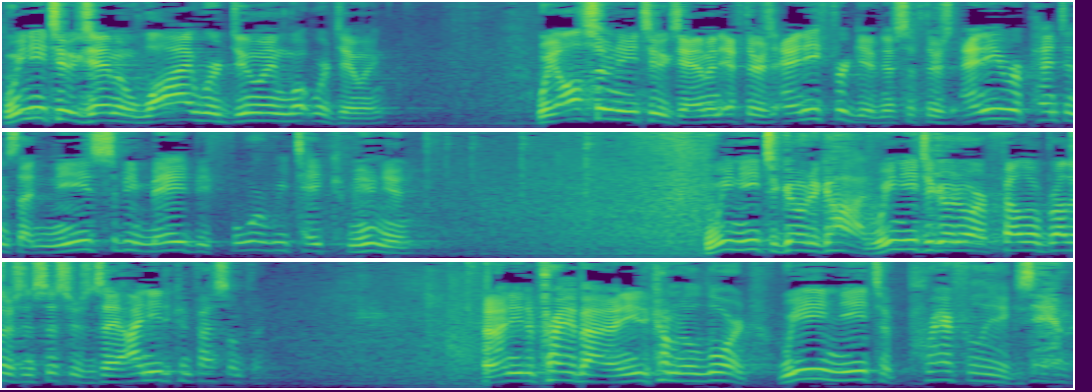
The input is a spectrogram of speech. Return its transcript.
We need to examine why we're doing what we're doing. We also need to examine if there's any forgiveness, if there's any repentance that needs to be made before we take communion. We need to go to God. We need to go to our fellow brothers and sisters and say, I need to confess something. And I need to pray about it. I need to come to the Lord. We need to prayerfully examine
